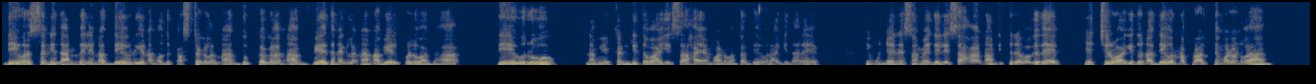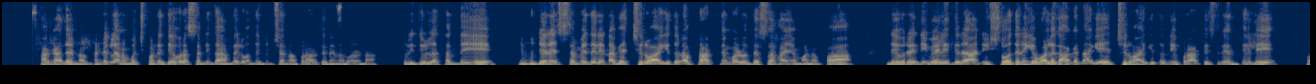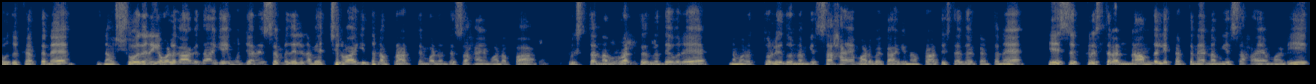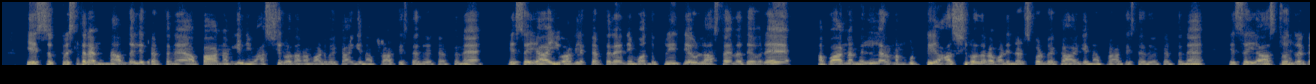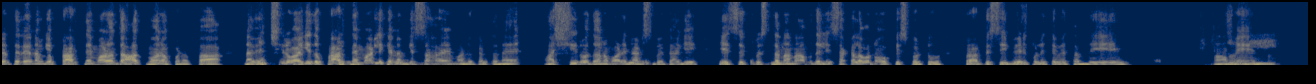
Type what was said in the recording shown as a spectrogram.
ದೇವರ ಸನ್ನಿಧಾನದಲ್ಲಿ ನಾವು ದೇವರಿಗೆ ನಮ್ಮ ಒಂದು ಕಷ್ಟಗಳನ್ನ ದುಃಖಗಳನ್ನ ವೇದನೆಗಳನ್ನ ನಾವ್ ಹೇಳ್ಕೊಳ್ಳುವಾಗ ದೇವರು ನಮಗೆ ಖಂಡಿತವಾಗಿ ಸಹಾಯ ಮಾಡುವಂತ ದೇವರಾಗಿದ್ದಾರೆ. ಈ ಮುಂಜಾನೆ ಸಮಯದಲ್ಲಿ ಸಹ ನಾವು ನಿದ್ರೆ ಹೋಗದೆ ಎಚ್ಚರವಾಗಿದ್ದು ನಾವು ದೇವರನ್ನ ಪ್ರಾರ್ಥನೆ ಮಾಡೋಣವಾ? ಹಾಗಾದ್ರೆ ನಾವು ಕಣ್ಣುಗಳನ್ನ ಮುಚ್ಕೊಂಡು ದೇವರ ಸನ್ನಿಧಾನದಲ್ಲಿ ಒಂದು ನಿಮಿಷ ನಾವು ಪ್ರಾರ್ಥನೆ ಮಾಡೋಣ. ಪ್ರೀತಿಯುಳ್ಳ ತಂದೆಯೇ ಈ ಮುಂಜಾನೆ ಸಮಯದಲ್ಲಿ ನಾವ್ ಎಚ್ಚರವಾಗಿದ್ದು ನಾವು ಪ್ರಾರ್ಥನೆ ಮಾಡುವಂತೆ ಸಹಾಯ ಮಾಡಪ್ಪ. ದೇವರೇ, ನೀವ್ ಹೇಳಿದ್ದೀರಾ? ನೀವು ಶೋಧನೆಗೆ ಒಳಗಾಗದಾಗೆ ಎಚ್ಚರವಾಗಿದ್ದು ನೀವು ಪ್ರಾರ್ಥಿಸ್ರಿ ಅಂತೇಳಿ. ಹೌದು ಕರ್ತನೆ, ನಾವು ಶೋಧನೆಗೆ ಒಳಗಾಗದಾಗೆ ಮುಂಜಾನೆ ಸಮಯದಲ್ಲಿ ನಾವು ಎಚ್ಚರವಾಗಿದ್ದು ನಾವು ಪ್ರಾರ್ಥನೆ ಮಾಡುವಂತೆ ಸಹಾಯ ಮಾಡಪ್ಪ. ಕ್ರಿಸ್ತನ ರಕ್ತದ ದೇವರೇ, ನಮ್ಮನ್ನ ತೊಳೆದು ನಮ್ಗೆ ಸಹಾಯ ಮಾಡ್ಬೇಕಾಗಿ ನಾವು ಪ್ರಾರ್ಥಿಸ್ತಾ ಇದ್ದೇವೆ ಕರ್ತನೆ. ಯೇಸು ಕ್ರಿಸ್ತರ ನಾಮದಲ್ಲಿ ಕರ್ತನೆ, ನಮ್ಗೆ ಸಹಾಯ ಮಾಡಿ. ಯೇಸು ಕ್ರಿಸ್ತರ ನಾಮದಲ್ಲಿ ಕರ್ತನೆ, ಅಪ್ಪ ನಮ್ಗೆ ನೀವು ಆಶೀರ್ವಾದನ ಮಾಡ್ಬೇಕಾಗಿ ನಾವು ಪ್ರಾರ್ಥಿಸ್ತಾ ಇದ್ದೇವೆ ಕರ್ತನೆ. ಎಸಯ್ಯ ಇವಾಗ್ಲೇ ಕರ್ತಾರೆ ನಿಮ್ಮ ಒಂದು ಪ್ರೀತಿಯ ಉಳ್ಳ ಆಸ್ತಾಯಿಂದ ದೇವರೇ ಅಪ್ಪ ನಮ್ಮೆಲ್ಲರನ್ನ ಮುಟ್ಟಿ ಆಶೀರ್ವಾದನ ಮಾಡಿ ನಡ್ಸ್ಕೊಡ್ಬೇಕಾಗಿ ನಾವು ಪ್ರಾರ್ಥಿಸ್ತಾ ಇದ್ವಿ ಕರ್ತನೆ. ಎಸಯ್ಯ ಸ್ತೋತ್ರ ಕರ್ತನೆ ನಮ್ಗೆ ಪ್ರಾರ್ಥನೆ ಮಾಡುವಂತ ಆತ್ಮನ ಕೊಡಪ್ಪ. ನಾವ್ ಹೆಚ್ಚಿರವಾಗಿದ್ದು ಪ್ರಾರ್ಥನೆ ಮಾಡ್ಲಿಕ್ಕೆ ನಮ್ಗೆ ಸಹಾಯ ಮಾಡು ಕರ್ತಾನೆ. ಆಶೀರ್ವಾದನ ಮಾಡಿ ನಡೆಸಬೇಕಾಗಿ ಯೇಸು ಕ್ರಿಸ್ತನ ನಾಮದಲ್ಲಿ ಸಕಲವನ್ನು ಒಪ್ಪಿಸ್ಕೊಟ್ಟು ಪ್ರಾರ್ಥಿಸಿ ಬೇಡಿಕೊಳ್ಳುತ್ತೇವೆ ತಂದೆ. ಆಮೇಲೆ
